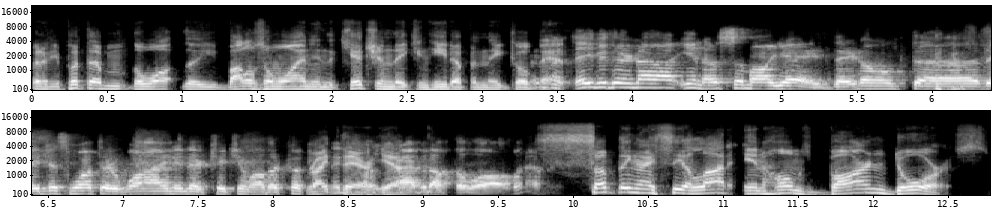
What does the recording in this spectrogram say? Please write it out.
But if you put them the the bottles of wine in the kitchen, they can heat up and they go bad. Maybe they're not, you know, sommeliers. They don't. Uh, they just want their wine in their kitchen while they're cooking. Right they there, yeah. Grab it off the wall. Whatever. Something I see a lot in homes: barn doors.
